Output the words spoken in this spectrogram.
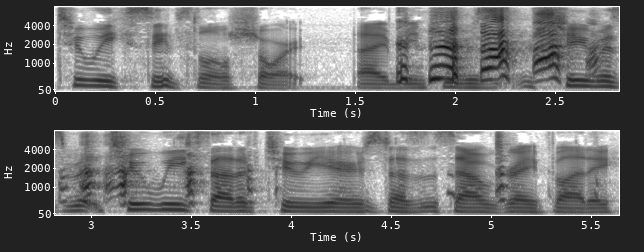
two weeks seems a little short. I mean, she was she was two weeks out of two years. Doesn't sound great, buddy.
